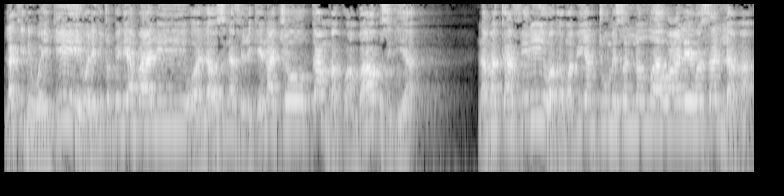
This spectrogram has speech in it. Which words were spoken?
Lakini wengi walikitupilia mbali wala wasinafirike nacho kama kwamba kusikia. Na makafiri wakamwambia Mtume sallallahu alaihi wasallama,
